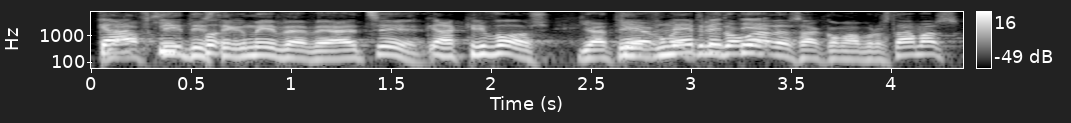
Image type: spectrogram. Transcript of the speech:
Για αυτή τη στιγμή βέβαια, έτσι. Ακριβώς. Γιατί και έχουμε βλέπετε... τρεις εβδομάδες ακόμα μπροστά μας.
